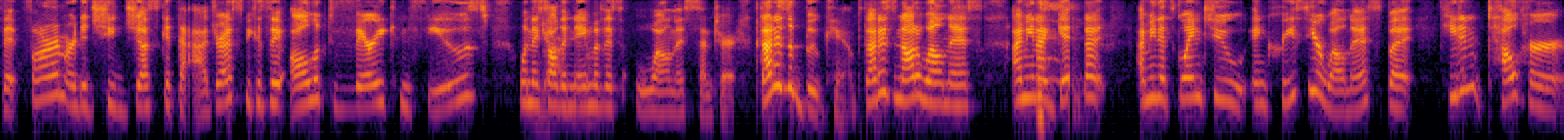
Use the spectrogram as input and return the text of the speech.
Fit Farm or did she just get the address? Because they all looked very confused when they yeah. saw the name of this wellness center. That is a boot camp. That is not a wellness. I mean, I get that. I mean, it's going to increase your wellness, but he didn't tell her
